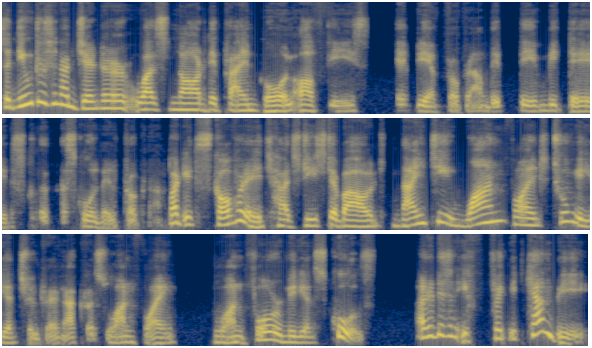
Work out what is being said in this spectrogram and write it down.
So nutrition and gender was not the prime goal of these APM program, the, the midday school meal program. But its coverage has reached about 91.2 million children across 1.14 million schools. And it is an effect, it can be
